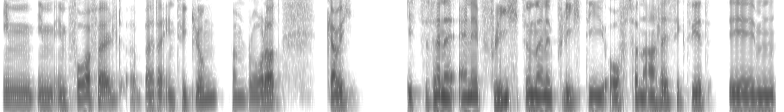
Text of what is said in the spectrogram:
im im im Vorfeld, äh, bei der Entwicklung, beim Rollout, glaube ich, ist das eine eine Pflicht und eine Pflicht, die oft vernachlässigt wird, ähm,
